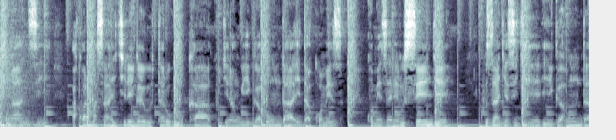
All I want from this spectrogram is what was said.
umwanzi akora amasaha y'ikirenga y'ubutaruhuka kugira ngo iyi gahunda idakomeza. Komeza rero usenge kuzageza igihe iyi gahunda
